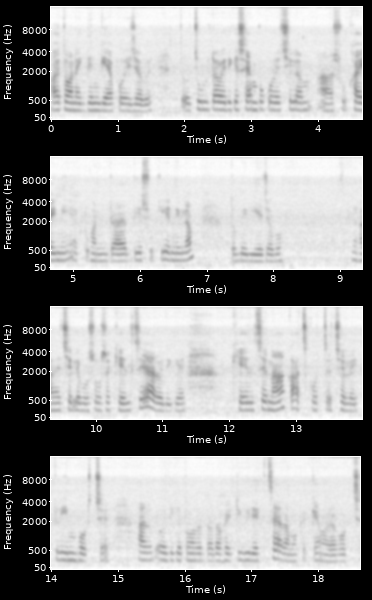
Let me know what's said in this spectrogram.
হয়তো অনেক দিন গ্যাপ হয়ে যাবে। তো চুলটা ওইদিকে শ্যাম্পু করেছিলাম, আর শুকাইনি একটুখানি ড্রায়ার দিয়ে শুকিয়ে নিলাম, তো বেরিয়ে যাব। এখানে ছেলে বসে বসে খেলছে, আর ওইদিকে খেলছে না, কাজ করছে ছেলে, ক্রিম ভরছে। আর ওইদিকে তোমাদের দাদাভাই টিভি দেখছে, আর আমাকে ক্যামেরা করছে।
